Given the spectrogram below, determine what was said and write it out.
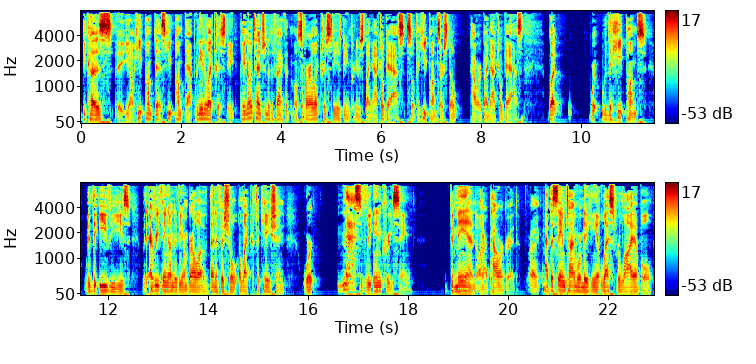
because uh, you know heat pump this, heat pump that. We need electricity. Pay no attention to the fact that most of our electricity is being produced by natural gas, so the heat pumps are still powered by natural gas. But with the heat pumps, with the EVs, with everything under the umbrella of beneficial electrification, we're massively increasing demand on our power grid. right. At the same time, we're making it less reliable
